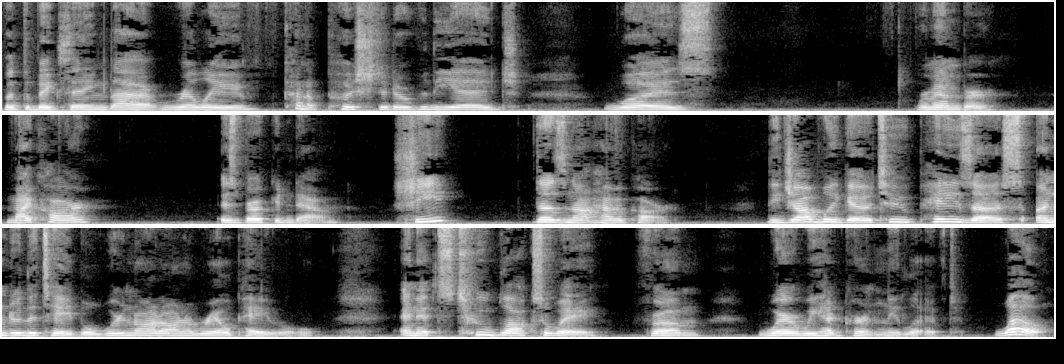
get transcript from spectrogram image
But the big thing that really kind of pushed it over the edge was remember, my car is broken down. She does not have a car. The job we go to pays us under the table. We're not on a real payroll. And it's two blocks away from where we had currently lived. Well,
